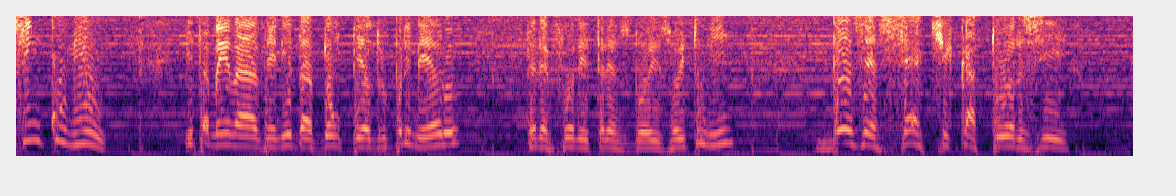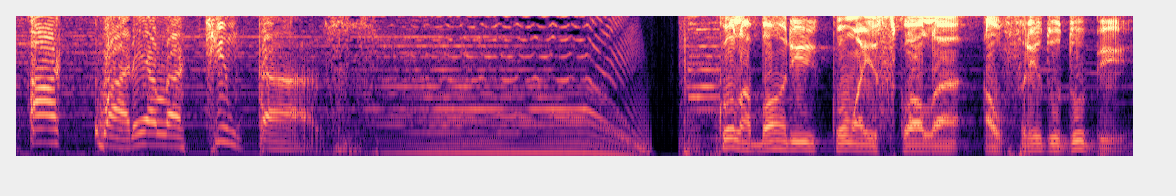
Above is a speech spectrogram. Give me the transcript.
5000. E também na Avenida Dom Pedro I, telefone 3281 1714. Aquarela Tintas. Colabore com a Escola Alfredo Dubi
